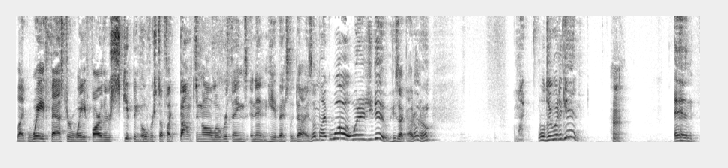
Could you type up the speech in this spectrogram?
like way faster, way farther, skipping over stuff, like bouncing all over things, and then he eventually dies. I'm like, whoa, what did you do? He's like, I don't know. I'm like, we'll do it again. Huh. And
